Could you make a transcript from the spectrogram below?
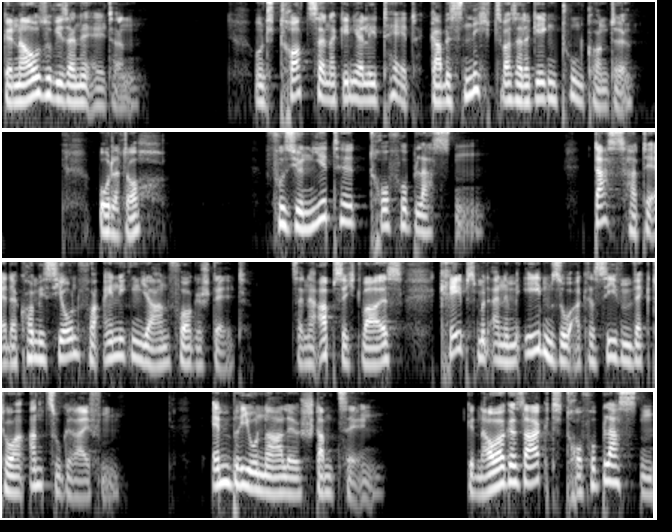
genauso wie seine Eltern. Und trotz seiner Genialität gab es nichts, was er dagegen tun konnte. Oder doch? Fusionierte Trophoblasten. Das hatte er der Kommission vor einigen Jahren vorgestellt. Seine Absicht war es, Krebs mit einem ebenso aggressiven Vektor anzugreifen embryonale Stammzellen. Genauer gesagt Trophoblasten,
